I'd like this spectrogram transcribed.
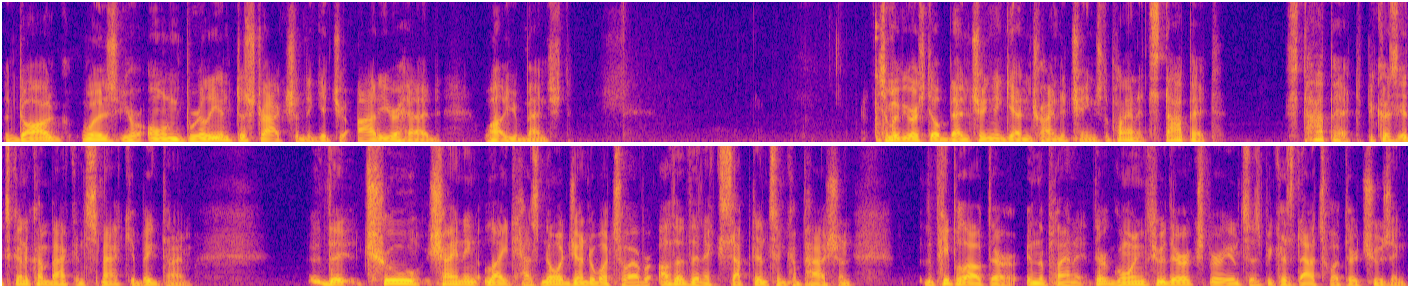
The dog was your own brilliant distraction to get you out of your head while you benched. Some of you are still benching again, trying to change the planet. Stop it. Stop it, because it's going to come back and smack you big time. The true shining light has no agenda whatsoever other than acceptance and compassion. The people out there in the planet, they're going through their experiences because that's what they're choosing.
